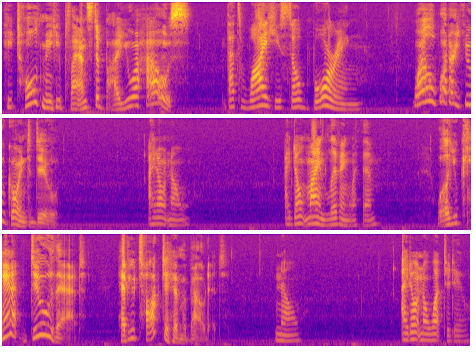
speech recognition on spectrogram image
He told me he plans to buy you a house. That's why he's so boring. Well, what are you going to do? I don't know. I don't mind living with him. Well, you can't do that. Have you talked to him about it? No. I don't know what to do.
